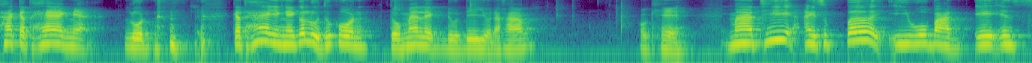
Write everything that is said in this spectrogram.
ถ้ากระแทกเนี่ย หลุด กระแทกยังไงก็หลุดทุกคน ตัวแม่เหล็กดูดดีอยู่นะครับ โอเค มาที่ iSuper Evo b u d ANC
